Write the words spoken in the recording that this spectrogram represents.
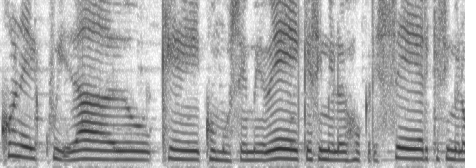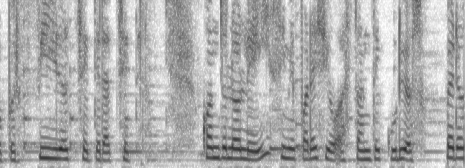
con el cuidado, que cómo se me ve, que si me lo dejo crecer, que si me lo perfilo, etcétera, etcétera. Cuando lo leí sí me pareció bastante curioso, pero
